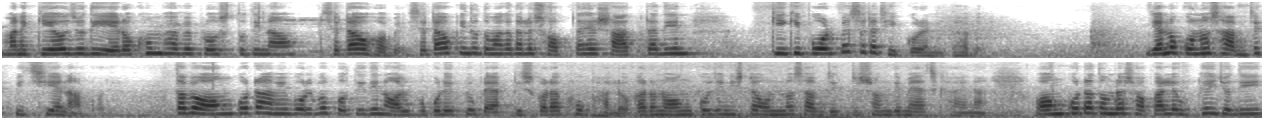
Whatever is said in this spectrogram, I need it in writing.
মানে কেউ যদি এরকমভাবে প্রস্তুতি নাও, সেটাও হবে। সেটাও কিন্তু তোমাকে তাহলে সপ্তাহে সাতটা দিন কি কি পড়বে সেটা ঠিক করে নিতে হবে। যেন কোনো সাবজেক্ট পিছিয়ে না পড়ে। তবে অঙ্কটা আমি বলব প্রতিদিন অল্প করে একটু প্র্যাকটিস করা খুব ভালো। কারণ অঙ্ক জিনিসটা অন্য সাবজেক্টের সঙ্গে ম্যাচ খায় না। অঙ্কটা তোমরা সকালে উঠেই যদি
